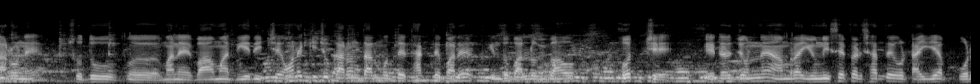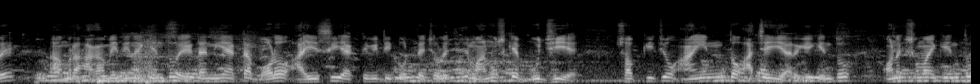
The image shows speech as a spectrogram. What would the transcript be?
কারণে শুধু মানে বাবা মা দিয়ে দিচ্ছে, অনেক কিছু কারণ তার মধ্যে থাকতে পারে, কিন্তু বাল্যবিবাহ হচ্ছে। এটার জন্য আমরা ইউনিসেফের সাথে ও টাই আপ করে আমরা আগামী দিনে কিন্তু এটা নিয়ে একটা বড় আইসি অ্যাক্টিভিটি করতে চলেছি, যে মানুষকে বুঝিয়ে। সব কিছু আইন তো আছেই আর কি, কিন্তু অনেক সময় কিন্তু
